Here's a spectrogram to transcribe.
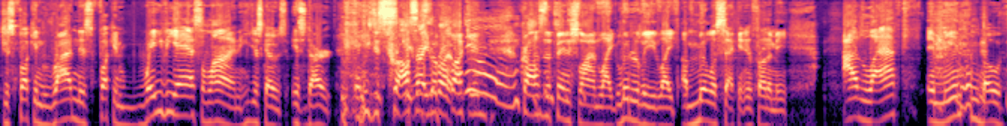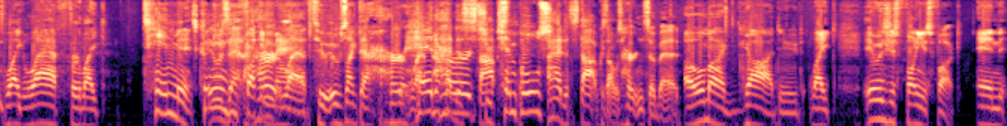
just fucking riding this fucking wavy ass line, and he just goes, "It's dirt," and he just crosses right the front. fucking crosses the finish line like literally like a millisecond in front of me. I laughed, and me and him both like laughed for like ten minutes. Couldn't It was even that be fucking hurt mad. laugh too. It was like that hurt Your laugh. head I had to hurts, stop. your temples. I had to stop because I was hurting so bad. Oh my god, dude! Like it was just funny as fuck, and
